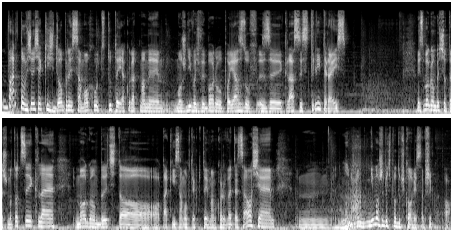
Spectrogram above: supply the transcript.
warto wziąć jakiś dobry samochód. Tutaj akurat mamy możliwość wyboru pojazdów z klasy Street Race. Więc mogą być to też motocykle, mogą być to taki samochód jak tutaj mam Corvette C8, mm, no, nie może być poduszkowiec na przykład, o,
